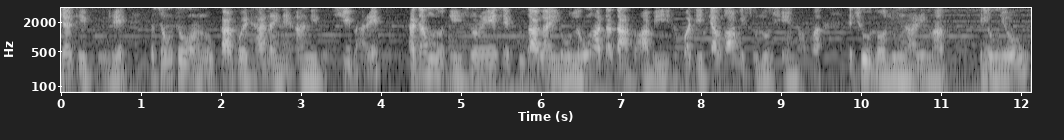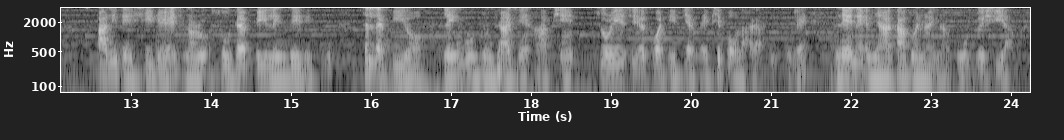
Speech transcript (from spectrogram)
ဓာတ်တွေကိုလည်းမဆုံးရှုံးအောင်လို့ကာကွယ်ထားနိုင်တဲ့အာနိသင်ရှိပါတယ်။ဒါကြောင့်မလို့ဒီ psoriasis ကုသလိုက်လို့လုံးဝတက်တာသွားပြီးအကွက်တွေပျောက်သွားပြီဆိုလို့ရှိရင်တော့မှတချို့သောလူနာတွေမှာဒီလိုမျိုးအာနိသင်ရှိတဲ့ကျွန်တော်တို့အဆိုတက်ပေးလိမ့်စေးတွေကိုဆက်လက်ပြီးတော့လိမ့်ဖို့ညွှန်ကြားခြင်းအပြင် psoriasis အကွက်တွေပြန်လည်ဖြစ်ပေါ်လာတာတွေကိုလည်းအနည်းနဲ့အများကာကွယ်နိုင်တာကိုတွေ့ရှိရပါတယ်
